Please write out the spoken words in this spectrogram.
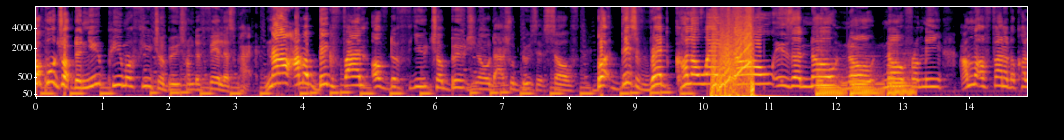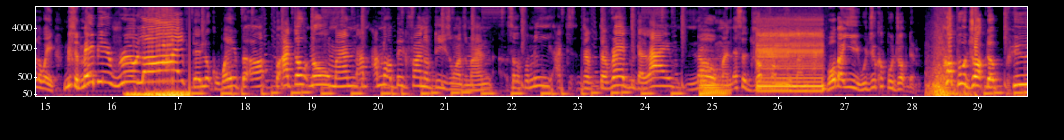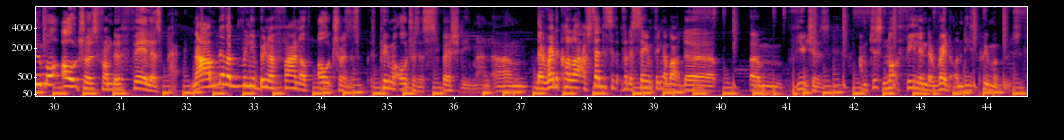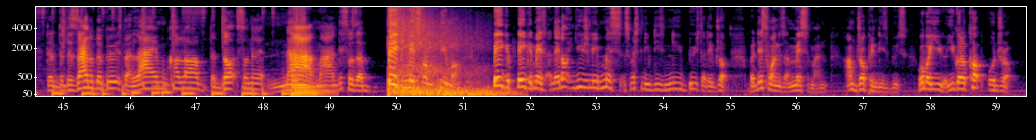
Couple dropped the new Puma Future boots from the Fearless pack. Now, I'm a big fan of the Future boots, you know, the actual boots itself. But this red colorway, no, is a no, no, no from me. I'm not a fan of the colorway. Listen, maybe in real life they look way better, but I don't know, man. I'm, I'm not a big fan of these ones, man. So for me, I, the, the red with the lime, no, man. That's a drop from me, man. What about you? Would you couple drop them? Couple drop the Puma Ultras from the Fearless pack. Now, I've never really been a fan of Ultras, Puma Ultras especially, man. Um, the red color, I've said this for the same thing about the um, futures. I'm just not feeling the red on these Puma boots. The, the design of the boots, the lime color, the dots on it, nah, man. This was a big miss from Puma big, big miss. And they don't usually miss, especially with these new boots that they've dropped. But this one is a miss, man. I'm dropping these boots. What about you? You got a cop or drop?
